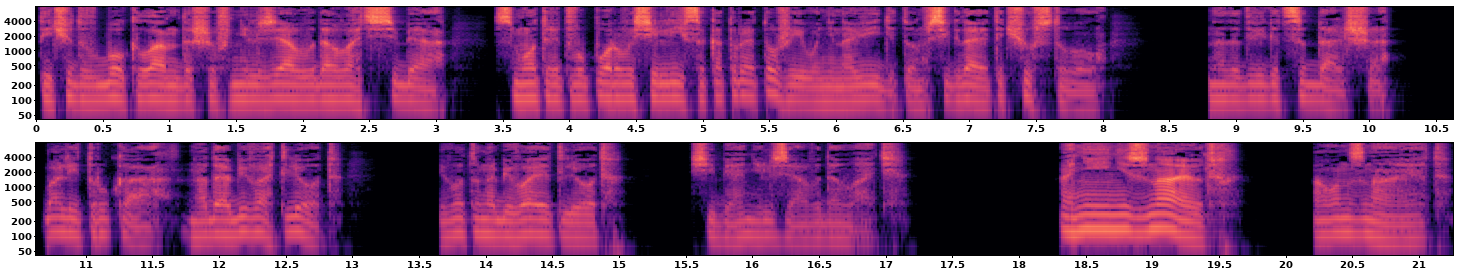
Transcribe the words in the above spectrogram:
Тычет в бок ландышев, нельзя выдавать себя. Смотрит в упор Василиса, которая тоже его ненавидит, он всегда это чувствовал. Надо двигаться дальше. Болит рука, надо обивать лед. И вот он обивает лед. Себя нельзя выдавать. Они и не знают, а он знает.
